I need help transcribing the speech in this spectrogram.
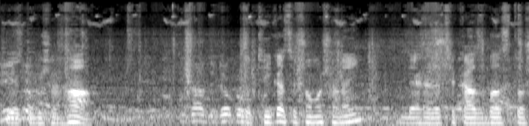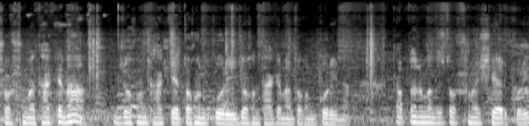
কি একটু বিষয়। হ্যাঁ তো ঠিক আছে, সমস্যা নেই। দেখা যাচ্ছে কাজ বাজ তো সবসময় থাকে না। যখন থাকে তখন করি, যখন থাকে না তখন করি না। তো আপনাদের মধ্যে সবসময় শেয়ার করি।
